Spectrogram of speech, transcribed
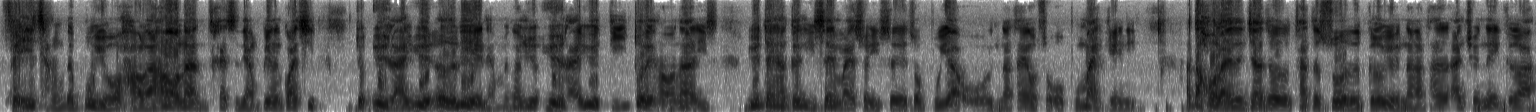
非常的不友好了，然后那开始两边的关系就越来越恶劣，两边关系就越来越敌对哈。那以约旦要跟以色列买水，以色列说不要，我纳坦亚说我不卖给你。啊，到后来人家就他的所有的阁员呐，他的安全内阁啊，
